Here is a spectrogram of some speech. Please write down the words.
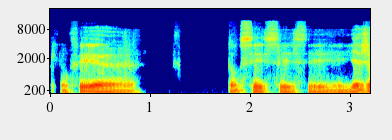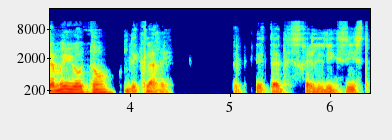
qui ont fait. Euh, donc, il n'y a jamais eu autant déclaré depuis que l'État d'Israël il existe,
